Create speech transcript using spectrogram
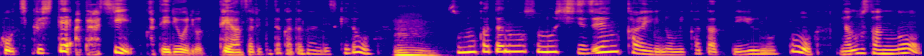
構築して新しい家庭料理を提案されてた方なんですけど、うん。その方のその自然界の見方っていうのと、矢野さんの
